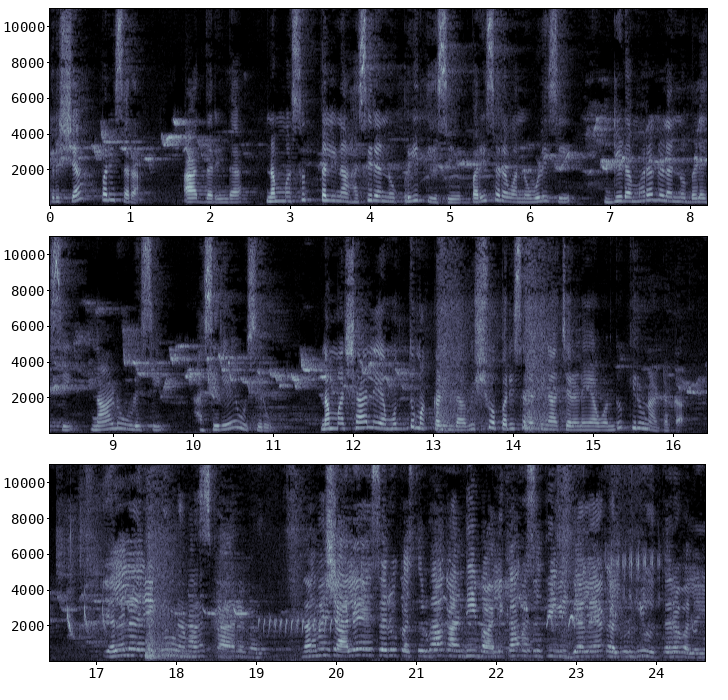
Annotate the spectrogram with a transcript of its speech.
ದೃಶ್ಯ ಪರಿಸರ. ಆದ್ದರಿಂದ ನಮ್ಮ ಸುತ್ತಲಿನ ಹಸಿರನ್ನು ಪ್ರೀತಿಸಿ, ಪರಿಸರವನ್ನು ಉಳಿಸಿ ಗಿಡ ಮರಗಳನ್ನು ಬೆಳೆಸಿ, ನಾಡು ಉಳಿಸಿ, ಹಸಿರೇ ಉಸಿರು. ನಮ್ಮ ಶಾಲೆಯ ಮುದ್ದು ಮಕ್ಕಳಿಂದ ವಿಶ್ವ ಪರಿಸರ ದಿನಾಚರಣೆಯ ಒಂದು ಕಿರುನಾಟಕ. ಎಲ್ಲರಿಗೂ ನಮಸ್ಕಾರಗಳು ನಮ್ಮ ಶಾಲೆಯ ಹೆಸರು ಕಸ್ತೂರ್ಬಾ ಗಾಂಧಿ ಬಾಲಿಕಾ ವಸತಿ ವಿದ್ಯಾಲಯ ಕಲಬುರಗಿ ಉತ್ತರ ವಲಯ.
